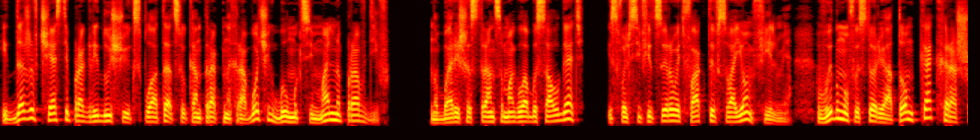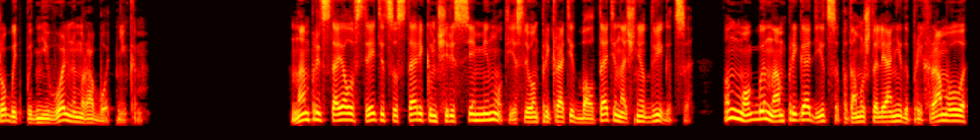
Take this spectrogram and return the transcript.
и даже в части про грядущую эксплуатацию контрактных рабочих был максимально правдив. Но Барри Шестранца могла бы солгать и сфальсифицировать факты в своем фильме, выдумав историю о том, как хорошо быть подневольным работником. Нам предстояло встретиться с Тариком через семь минут, если он прекратит болтать и начнет двигаться. Он мог бы нам пригодиться, потому что Леонида прихрамывала,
